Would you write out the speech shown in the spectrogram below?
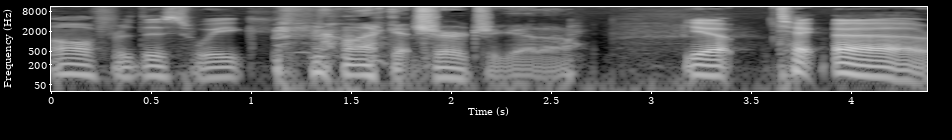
all for this week. I like that shirt you got on. Yep. Te- uh,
